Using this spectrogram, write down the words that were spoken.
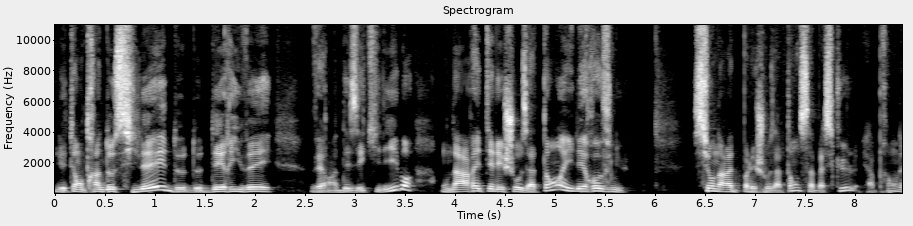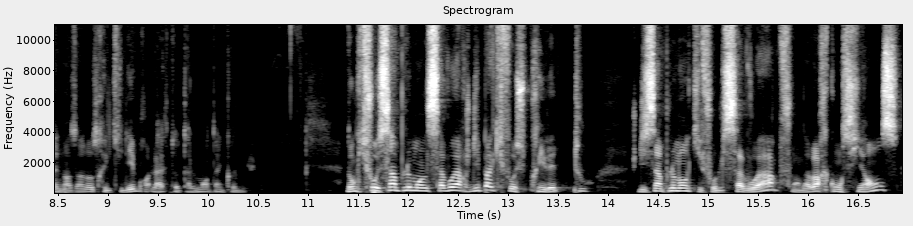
il était en train d'osciller, de dériver vers un déséquilibre, on a arrêté les choses à temps et il est revenu. Si on n'arrête pas les choses à temps, ça bascule, et après on est dans un autre équilibre, là, totalement inconnu. Donc il faut simplement le savoir. Je ne dis pas qu'il faut se priver de tout. Je dis simplement qu'il faut le savoir, il faut en avoir conscience,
